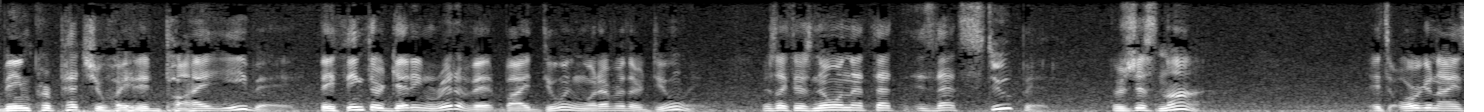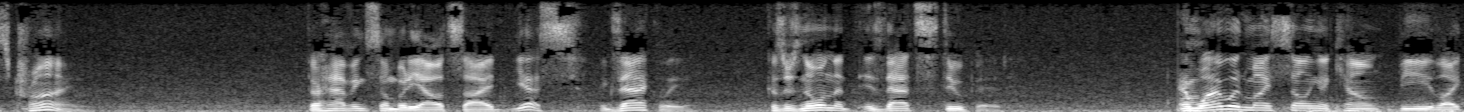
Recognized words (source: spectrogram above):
being perpetuated by eBay. They think they're getting rid of it by doing whatever they're doing. There's like there's no one that that is that stupid. There's just not. It's organized crime. They're having somebody outside. Yes, exactly. Because there's no one that is that stupid. And why would my selling account be like,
